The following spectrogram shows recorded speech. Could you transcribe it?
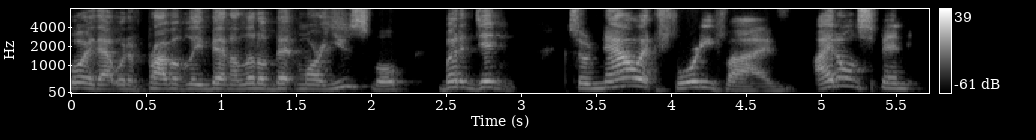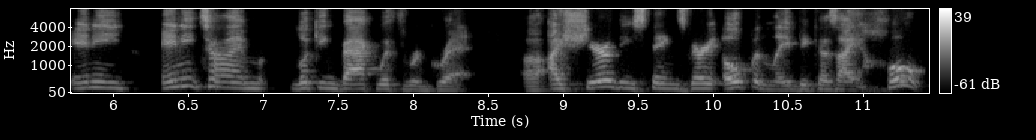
boy, that would have probably been a little bit more useful, but it didn't. So now at 45, I don't spend any any time looking back with regret. Uh, I share these things very openly because I hope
